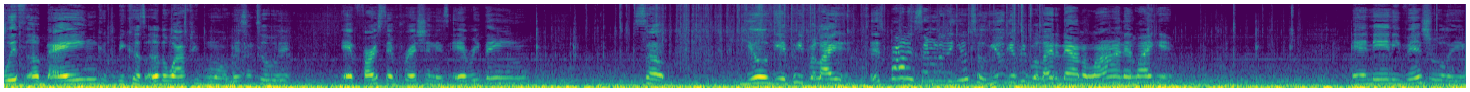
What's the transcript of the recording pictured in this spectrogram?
with a bang because otherwise people won't listen to it. And first impression is everything. So you'll get people like it's probably similar to YouTube. You'll get people later down the line that like it. And then eventually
